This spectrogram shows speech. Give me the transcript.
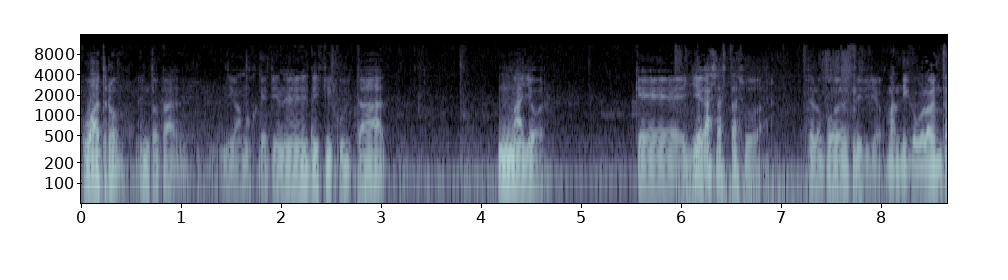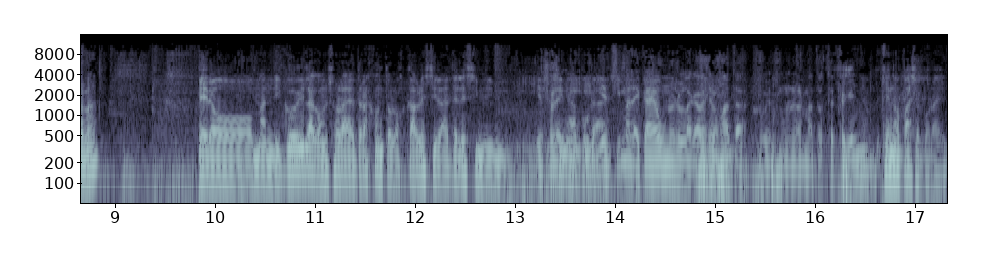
cuatro en total, digamos que tienes dificultad mayor, que llegas hasta sudar, te lo puedo decir yo. Mandico por la ventana. Pero Mandico y la consola detrás con todos los cables y la tele si me, Y, eso si le, me y- y, encima le cae a uno en la cabeza y lo mata. Porque como el armatoste es pequeño... Que no pase por ahí.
